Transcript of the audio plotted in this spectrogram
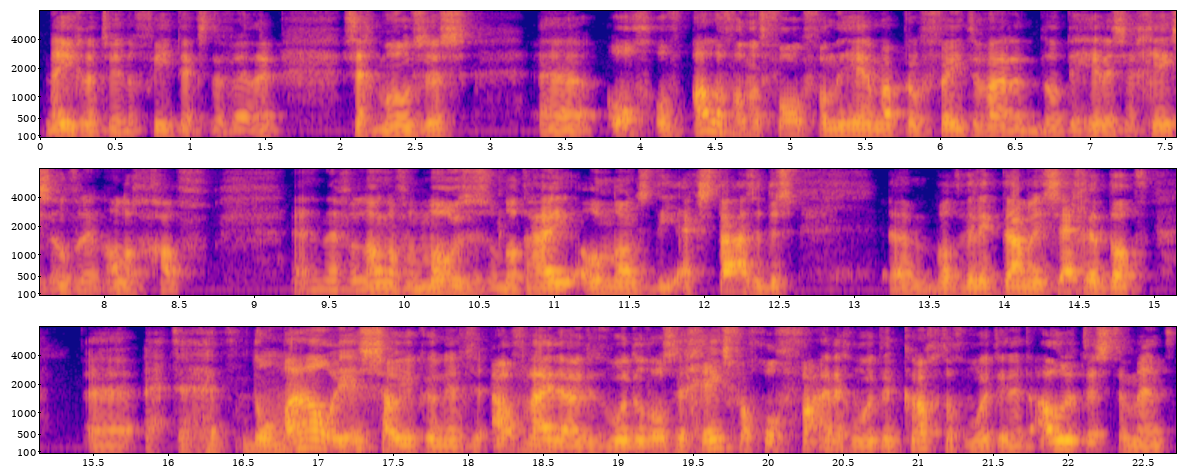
29, vier teksten verder, zegt Mozes, uh, of, of alle van het volk van de Heer maar profeten waren, dat de Heer zijn geest over hen allen gaf. En hij verlangen van Mozes, omdat hij ondanks die extase, dus um, wat wil ik daarmee zeggen, dat uh, het, normaal is, zou je kunnen afleiden uit het woord, dat als de geest van God vaardig wordt en krachtig wordt in het Oude Testament,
